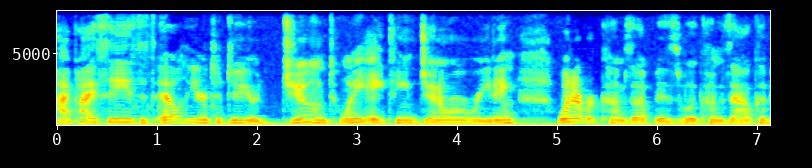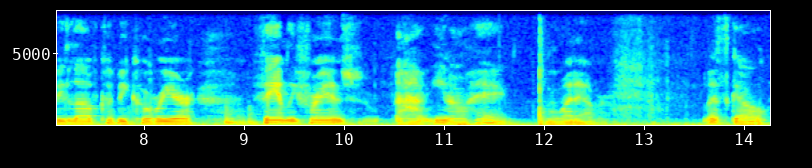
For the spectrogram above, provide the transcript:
Hi Pisces, it's Elle here to do your June 2018 general reading. Whatever comes up is what comes out. Could be love, could be career, family, friends, uh, you know, hey, whatever. Let's go.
